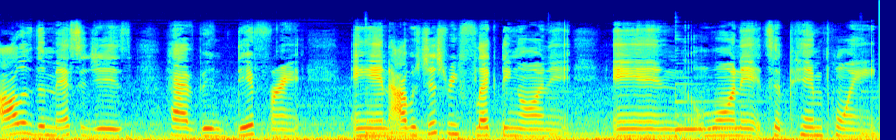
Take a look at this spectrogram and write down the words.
all of the messages have been different and I was just reflecting on it and wanted to pinpoint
